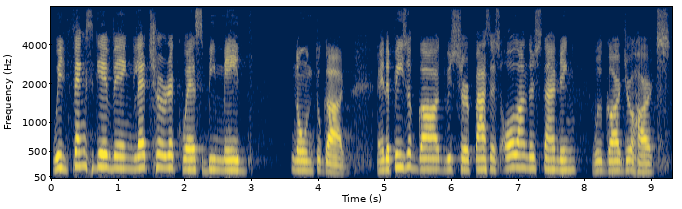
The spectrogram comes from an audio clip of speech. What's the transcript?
with thanksgiving, let your requests be made known to God. And the peace of God, which surpasses all understanding, will guard your hearts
